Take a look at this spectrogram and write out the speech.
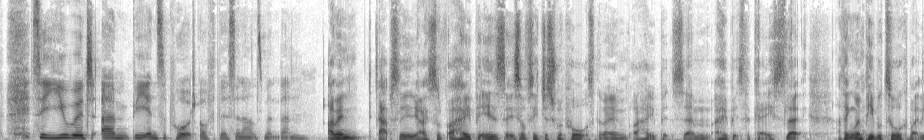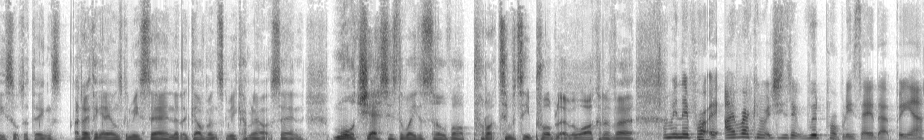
so you would um, be in support of this announcement then? I mean, absolutely. I sort of, I hope it is. It's obviously just reports at the moment. I hope it's um, I hope it's the case. Look, I think when people talk about these sorts of things, I don't think anyone's going to be saying that the government's going to be coming out saying more chess is the way to solve our productivity problem or our kind of a. I mean, they. Pro- I reckon Rishi would probably say that, but yeah.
